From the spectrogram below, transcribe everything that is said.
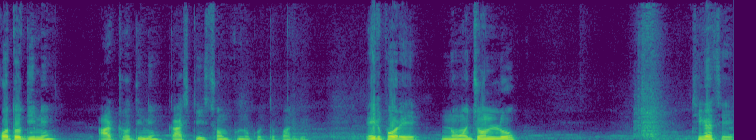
কত দিনে? আঠেরো দিনে কাজটি সম্পূর্ণ করতে পারবে। এরপরে নজন লোক। ঠিক আছে?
